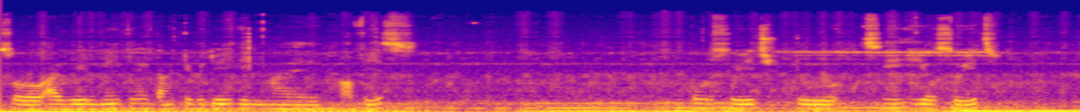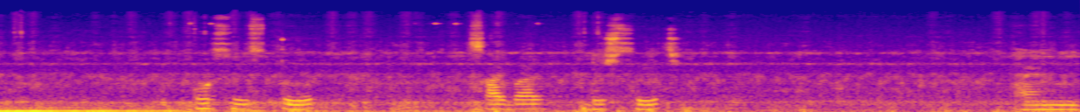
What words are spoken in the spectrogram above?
So I will make a connectivity in my office port switch to CEO switch. Port switch to server dish switch. And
